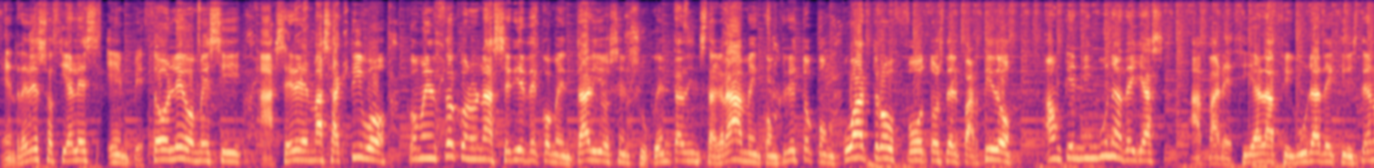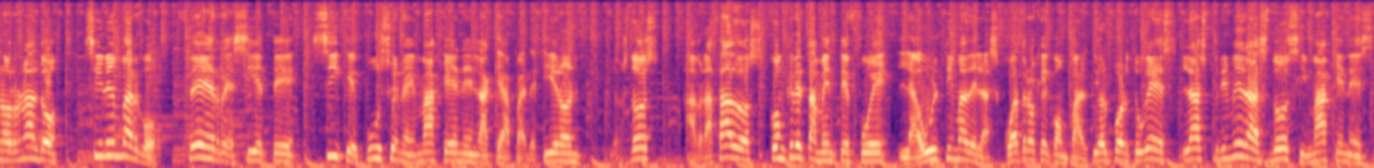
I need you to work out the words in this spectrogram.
en redes sociales empezó Leo Messi a ser el más activo. Comenzó con una serie de comentarios en su cuenta de Instagram, en concreto con cuatro fotos del partido, aunque en ninguna de ellas aparecía la figura de Cristiano Ronaldo. Sin embargo, CR7 sí que puso una imagen en la que aparecieron los dos abrazados. Concretamente fue la última de las cuatro que compartió el portugués. Las primeras dos imágenes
